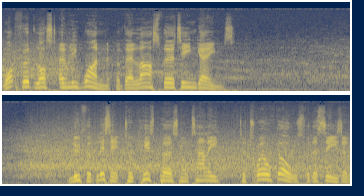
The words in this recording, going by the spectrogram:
Watford lost only one of their last 13 games. Luther Blissett took his personal tally to 12 goals for the season.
